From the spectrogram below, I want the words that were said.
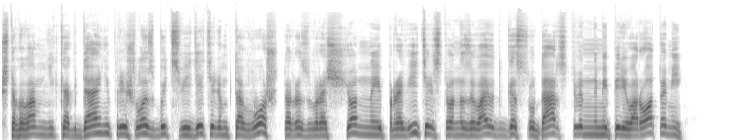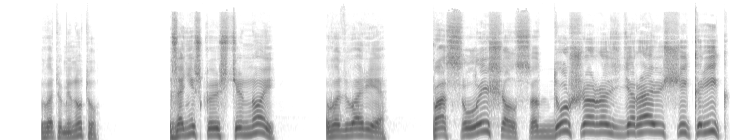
чтобы вам никогда не пришлось быть свидетелем того, что развращенные правительства называют государственными переворотами. В эту минуту за низкую стеной во дворе послышался душераздирающий крик.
